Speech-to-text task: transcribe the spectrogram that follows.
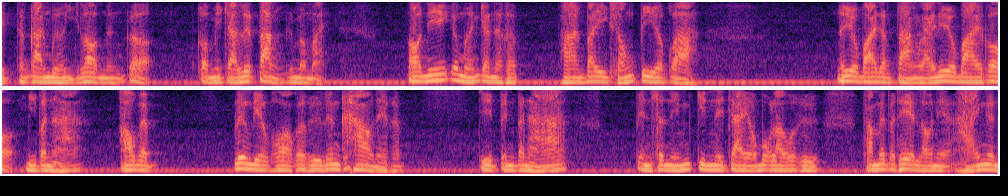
ฤตทางการเมืองอีกรอบหนึ่งก็ก็มีการเลือกตั้งขึ้นมาใหม่ ตอนนี้ก็เหมือนกันนะครับ ผ่านไปอีกสองปีกว่า นโยบายต่างๆ หลายนโยบายก็มีปัญหา เอาแบบเรื่องเดียวพอก็คือเรื่องข้าวเนี่ยครับ ที่เป็นปัญหา เป็นสนิมกินในใจของพวกเราก็คือทำให้ประเทศเราเนี่ย หายเงิน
